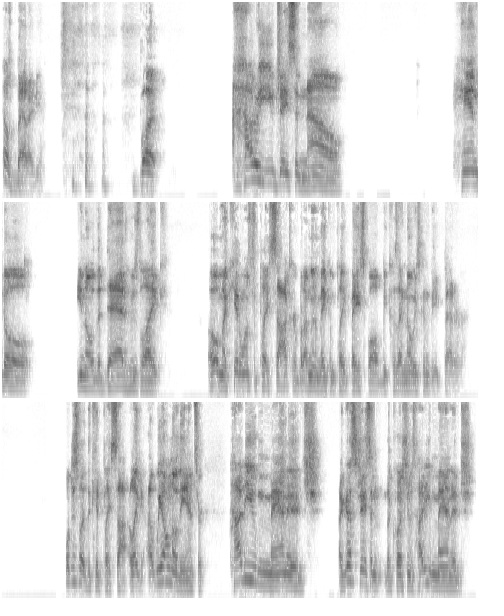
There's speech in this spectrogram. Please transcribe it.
"That was a bad idea." but how do you, Jason, now handle, you know, the dad who's like, "Oh, my kid wants to play soccer, but I'm going to make him play baseball because I know he's going to be better." Well, just let the kid play soccer. Like uh, we all know the answer. How do you manage? I guess, Jason, the question is, how do you manage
